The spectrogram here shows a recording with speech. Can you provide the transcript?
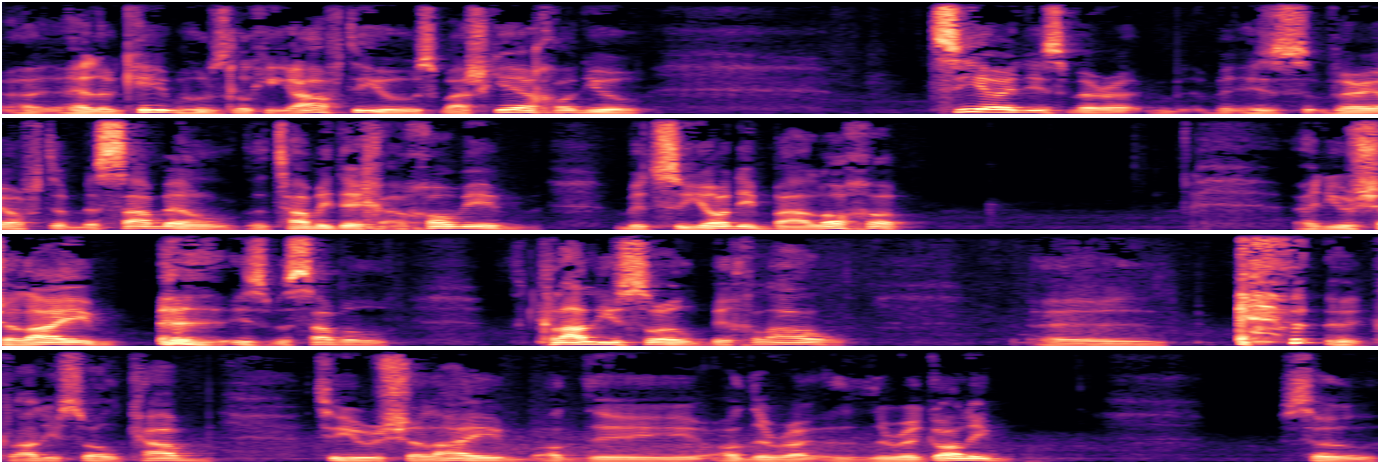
Elokim who's looking after you, who's mashkiach on you. Tzion is, is very often Mesamel, the Talmidei Chachovim, Mitzuyonim Ba'alocha, and Yerushalayim is Mesamel, Klal Yisrael Bichlal, uh, Klal Yisrael come to Yerushalayim on the on the the regalim. So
